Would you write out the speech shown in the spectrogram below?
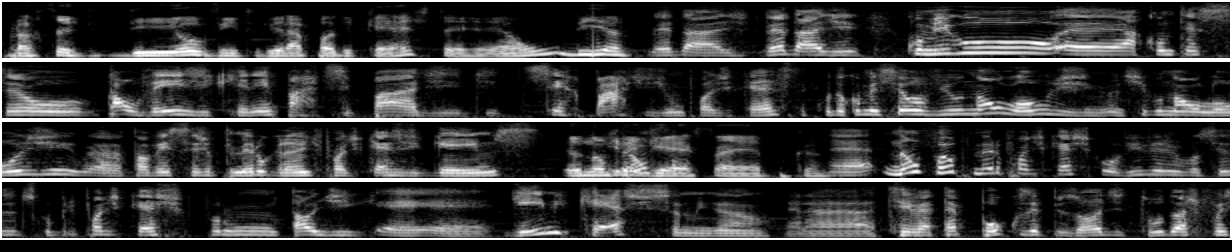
para você de ouvinte virar podcaster é um dia. Verdade, verdade. Comigo é, aconteceu talvez de querer participar, de, de ser parte de um podcast, quando eu comecei a ouvir o Download Download, antigo Download, uh, talvez seja o primeiro grande podcast de games. Eu não peguei não foi, essa época. É, não foi o primeiro podcast que eu ouvi, vejo vocês, eu descobri podcast por um tal de é, é, Gamecast, se não me engano. Era, teve até poucos episódios e tudo, acho que foi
